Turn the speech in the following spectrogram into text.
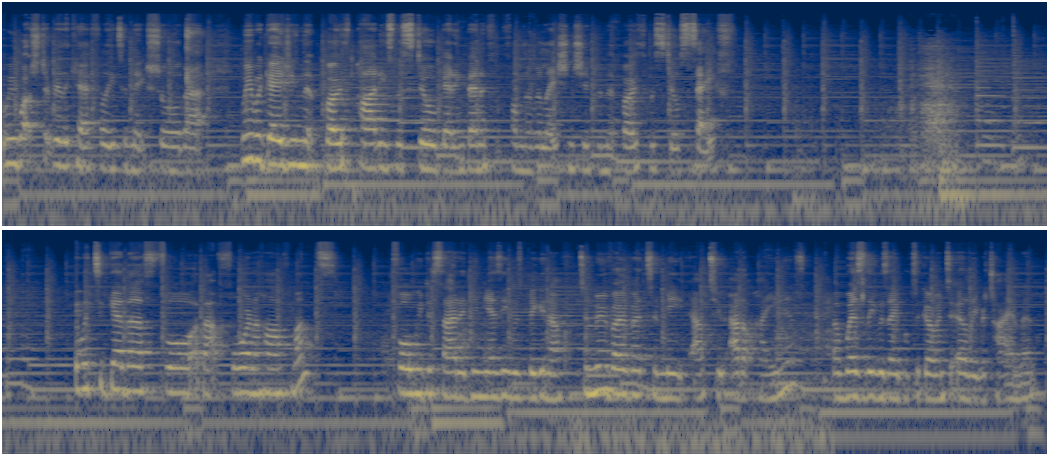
We watched it really carefully to make sure that we were gauging that both parties were still getting benefit from the relationship and that both were still safe. We were together for about four and a half months before we decided Ninyezi was big enough to move over to meet our two adult hyenas, and Wesley was able to go into early retirement.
